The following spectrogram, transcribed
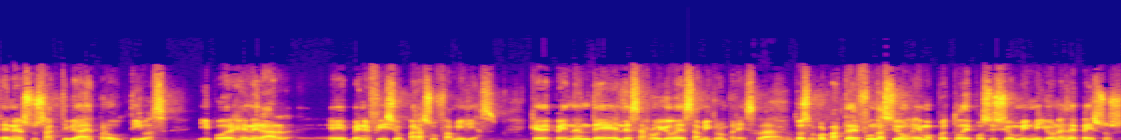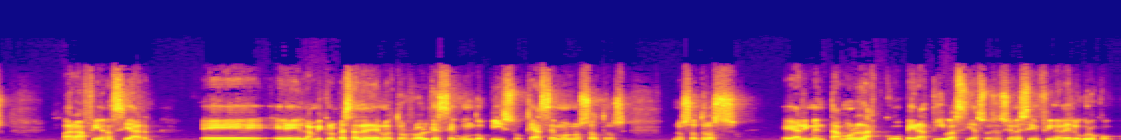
tener sus actividades productivas y poder generar eh, beneficios para sus familias que dependen del desarrollo de esa microempresa. Entonces, por parte de Fundación, hemos puesto a disposición mil millones de pesos para financiar eh, eh, la microempresa desde nuestro rol de segundo piso. ¿Qué hacemos nosotros? Nosotros alimentamos las cooperativas y asociaciones sin fines de lucro,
